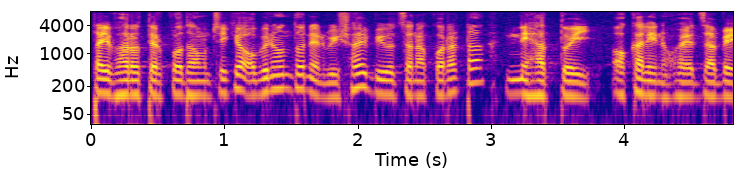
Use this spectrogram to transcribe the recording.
তাই ভারতের প্রধানমন্ত্রীকে অভিনন্দনের বিষয়ে বিবেচনা করাটা নেহাতই অকালীন হয়ে যাবে।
